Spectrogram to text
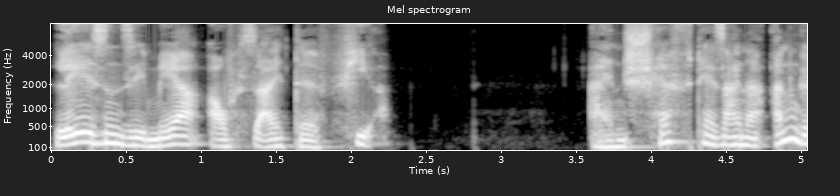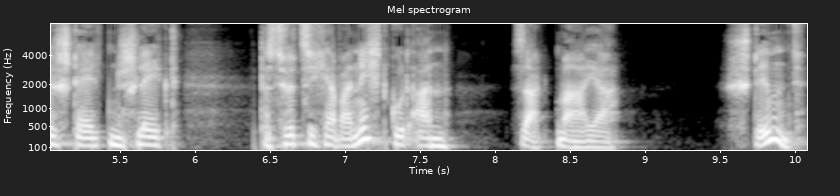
Lesen Sie mehr auf Seite 4. Ein Chef, der seine Angestellten schlägt, das hört sich aber nicht gut an, sagt Maja. Stimmt.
